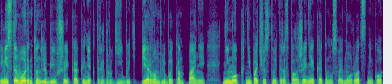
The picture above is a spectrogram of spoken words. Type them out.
И мистер Уоррингтон, любивший, как и некоторые другие, быть первым в любой компании, не мог не почувствовать расположение к этому своему родственнику,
